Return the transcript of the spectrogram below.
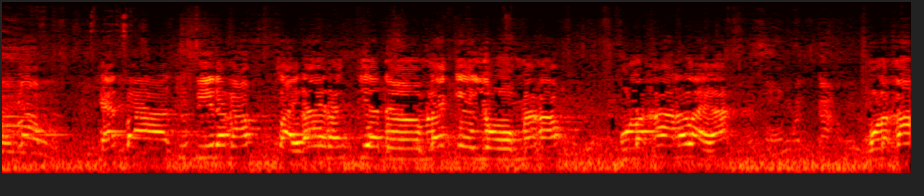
สำหรับแคทบาร์ชุดนี้นะครับ ใส่ได้ทั้งเกียร์เดิมและเกียร์โยงนะครับ มูลค่าเท่าไหร่ฮะมูลค่า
